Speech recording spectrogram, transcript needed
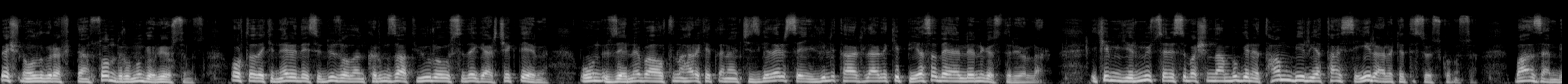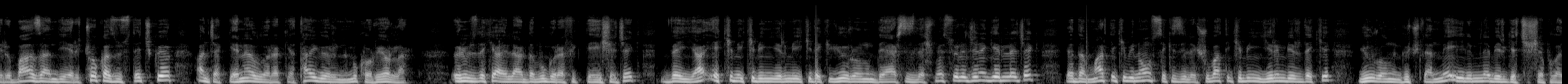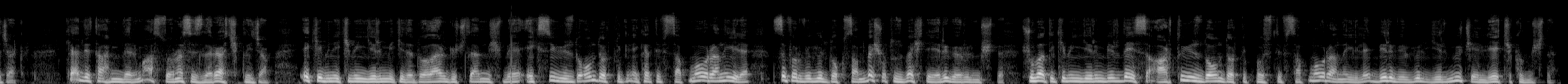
5 nolu grafikten son durumu görüyorsunuz. Ortadaki neredeyse düz olan kırmızı at Euro USD gerçek değerini, onun üzerine ve altına hareketlenen çizgiler ise ilgili tarihlerdeki piyasa değerlerini gösteriyorlar. 2023 senesi başından bugüne tam bir yatay seyir hareketi söz konusu. Bazen biri bazen diğeri çok az üste çıkıyor ancak genel olarak yatay görünümü koruyorlar. Önümüzdeki aylarda bu grafik değişecek ve ya Ekim 2022'deki Euro'nun değersizleşme sürecine girilecek ya da Mart 2018 ile Şubat 2021'deki Euro'nun güçlenme eğilimine bir geçiş yapılacak. Kendi tahminlerimi az sonra sizlere açıklayacağım. Ekim'in 2022'de dolar güçlenmiş ve eksi %14'lük negatif sapma oranı ile 0,9535 değeri görülmüştü. Şubat 2021'de ise artı %14'lük pozitif sapma oranı ile 1,2350'ye çıkılmıştı.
